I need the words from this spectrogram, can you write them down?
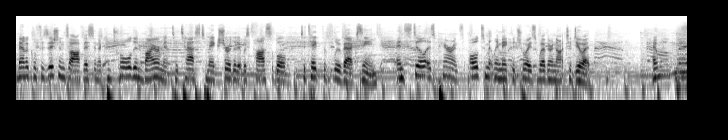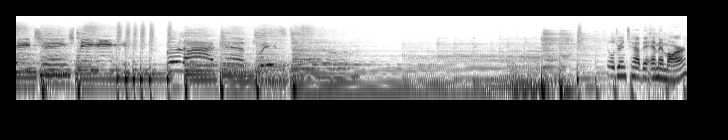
Medical physician's office in a controlled environment to test to make sure that it was possible to take the flu vaccine. And still, as parents, ultimately make the choice whether or not to do it. And I may change me, but I can't trace time. children to have the MMR.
